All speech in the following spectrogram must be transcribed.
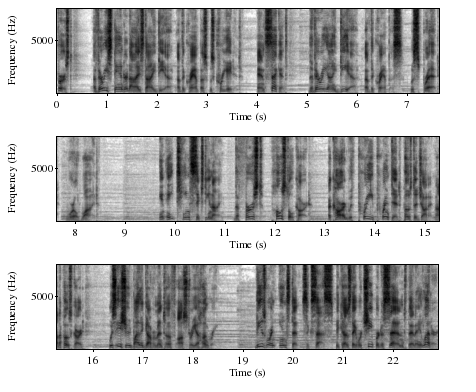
First, a very standardized idea of the Krampus was created, and second, the very idea of the Krampus was spread worldwide. In 1869, the first postal card, a card with pre-printed postage on it, not a postcard, was issued by the government of Austria-Hungary. These were an instant success because they were cheaper to send than a letter,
